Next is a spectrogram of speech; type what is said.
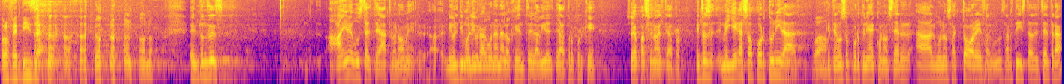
profetiza. No, no, no, no, no. Entonces, a mí me gusta el teatro, ¿no? Me- mi último libro hago una analogía entre la vida y el teatro porque soy apasionado del teatro. Entonces, me llega esa oportunidad, Wow. que tenemos oportunidad de conocer a algunos actores, algunos artistas, etcétera.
